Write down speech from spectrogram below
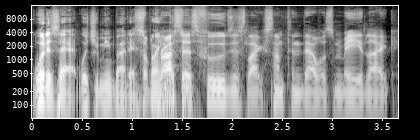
What is that? What you mean by that? So Explain it processed foods is like something that was made like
